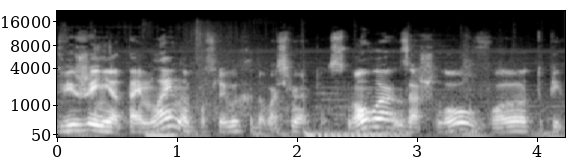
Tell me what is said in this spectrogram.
движение таймлайна после выхода восьмерки снова зашло в тупик.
